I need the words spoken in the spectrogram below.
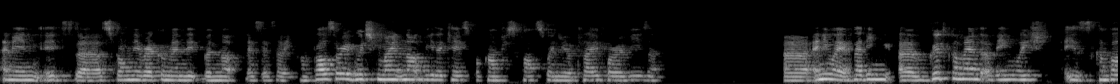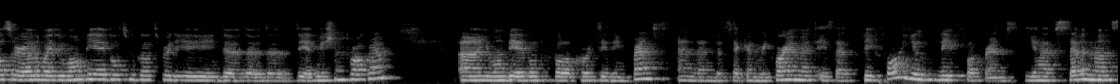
I mean, it's uh, strongly recommended, but not necessarily compulsory, which might not be the case for Campus France when you apply for a visa. Uh, anyway, having a good command of English is compulsory, otherwise you won't be able to go through the, the, the, the, the admission program. Uh, you won't be able to follow courses in France. And then the second requirement is that before you leave for France, you have seven months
